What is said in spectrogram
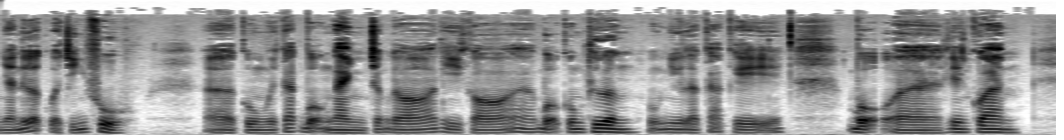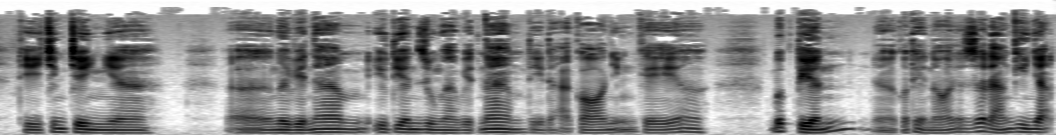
nhà nước của chính phủ cùng với các bộ ngành trong đó thì có bộ công thương cũng như là các cái bộ liên quan thì chương trình Ờ, người Việt Nam ưu tiên dùng hàng Việt Nam thì đã có những cái ờ, bước tiến ờ, có thể nói rất đáng ghi nhận.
